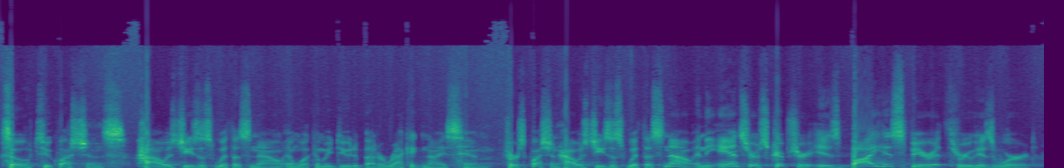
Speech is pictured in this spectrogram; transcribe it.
So, two questions. How is Jesus with us now, and what can we do to better recognize him? First question How is Jesus with us now? And the answer of Scripture is by his Spirit through his word.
